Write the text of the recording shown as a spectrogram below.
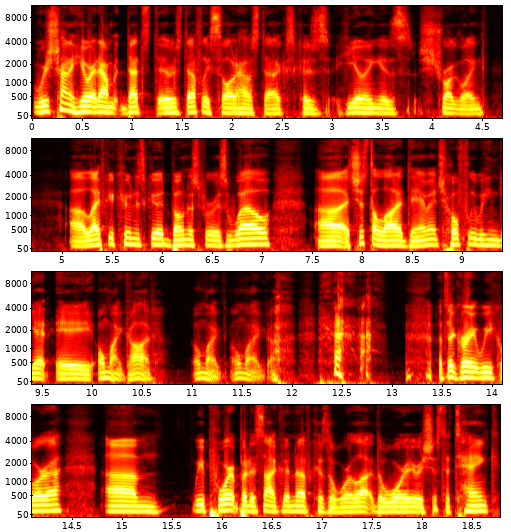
we're just trying to heal right now. That's there's definitely slaughterhouse stacks because healing is struggling. Uh, Life Cocoon is good, Bonedust Brew as well. Uh, it's just a lot of damage. Hopefully we can get a. Oh my god. Oh my. Oh my god. That's a great weak aura. Um, we port, but it's not good enough because the warlock, the warrior is just a tank.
